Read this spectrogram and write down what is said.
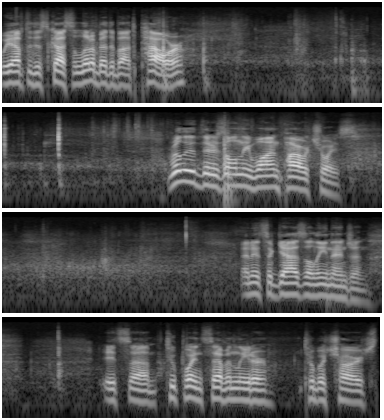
we have to discuss a little bit about power. Really, there's only one power choice, and it's a gasoline engine. It's a 2.7 liter turbocharged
